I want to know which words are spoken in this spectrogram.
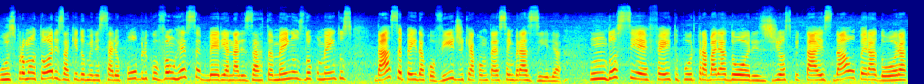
Os promotores aqui do Ministério Público vão receber e analisar também os documentos da CPI da Covid que acontece em Brasília. Um dossiê feito por trabalhadores de hospitais da operadora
